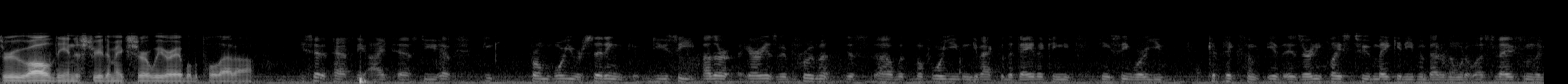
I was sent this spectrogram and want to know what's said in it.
through all of the industry to make sure we are able to pull that off. You said it passed the eye test. Do you have do you, from where you were sitting? Do you see other areas of improvement just uh, with, before you even get back to the data? Can you can you see where you could pick some? Is, is there any place to make it even better than what it was today? Some of the,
